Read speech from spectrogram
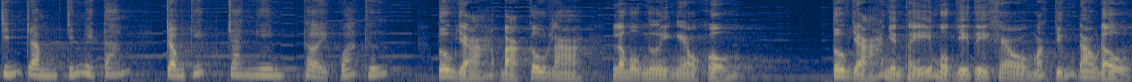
998 trong kiếp trang nghiêm thời quá khứ. Tôn giả Bà Câu La là một người nghèo khổ. Tôn giả nhìn thấy một vị tỳ kheo mắc chứng đau đầu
